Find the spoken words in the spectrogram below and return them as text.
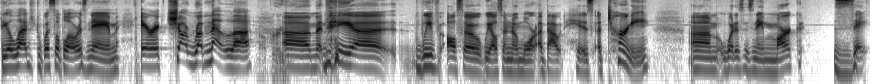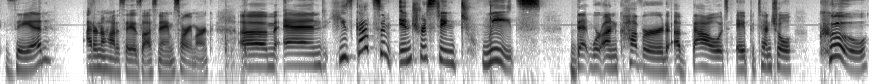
The alleged whistleblower's name, Eric Ciaramella. very. Um, the uh, we've also we also know more about his attorney. Um, what is his name? Mark Z- Zayed. I don't know how to say his last name. Sorry, Mark. Um, and he's got some interesting tweets that were uncovered about a potential coup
